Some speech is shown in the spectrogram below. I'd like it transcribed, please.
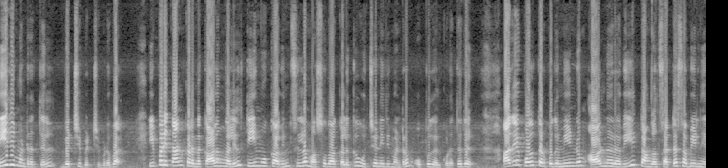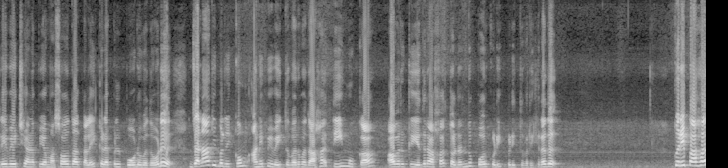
நீதிமன்றத்தில் வெற்றி பெற்று விடுவார். இப்படித்தான் கடந்த காலங்களில் திமுகவின் சில மசோதாக்களுக்கு உச்சநீதிமன்றம் ஒப்புதல் கொடுத்தது. அதேபோல் தற்போது மீண்டும் ஆளுநர் ரவி தாங்கள் சட்டசபையில் நிறைவேற்றி அனுப்பிய மசோதாக்களை கிடப்பில் போடுவதோடு ஜனாதிபதிக்கும் அனுப்பி வைத்து வருவதாக திமுக அவருக்கு எதிராக தொடர்ந்து போர்க்கொடி பிடித்து வருகிறது. குறிப்பாக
